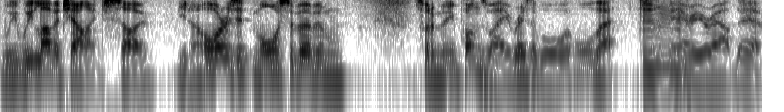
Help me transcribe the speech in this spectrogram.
we, we love a challenge. So, you know, or is it more suburban, sort of Moonee Ponds way, Reservoir, all that sort Mm. of area out there?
